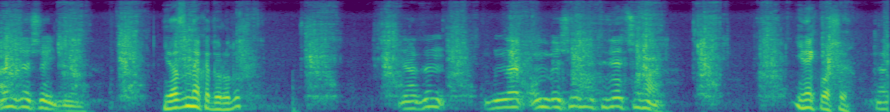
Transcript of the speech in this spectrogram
ayrıca şey diyor. Yazın ne kadar olur? Yazın bunlar 15'er litreye çıkar. İnek başı. Tabii.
